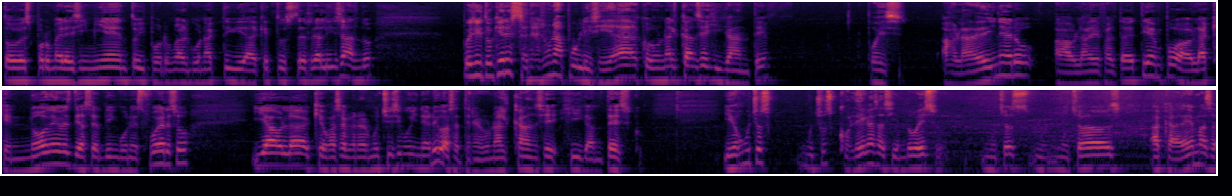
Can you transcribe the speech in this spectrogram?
todo es por merecimiento y por alguna actividad que tú estés realizando, pues si tú quieres tener una publicidad con un alcance gigante, pues habla de dinero, habla de falta de tiempo, habla que no debes de hacer ningún esfuerzo y habla que vas a ganar muchísimo dinero y vas a tener un alcance gigantesco. Y veo muchos, muchos colegas haciendo eso, muchas, muchas academias,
